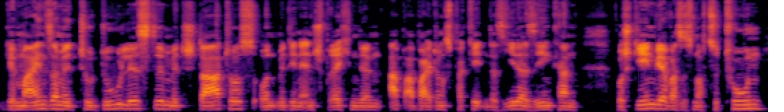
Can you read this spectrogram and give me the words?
gemeinsame To-Do-Liste mit Status und mit den entsprechenden Abarbeitungspaketen, dass jeder sehen kann, wo stehen wir, was ist noch zu tun.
